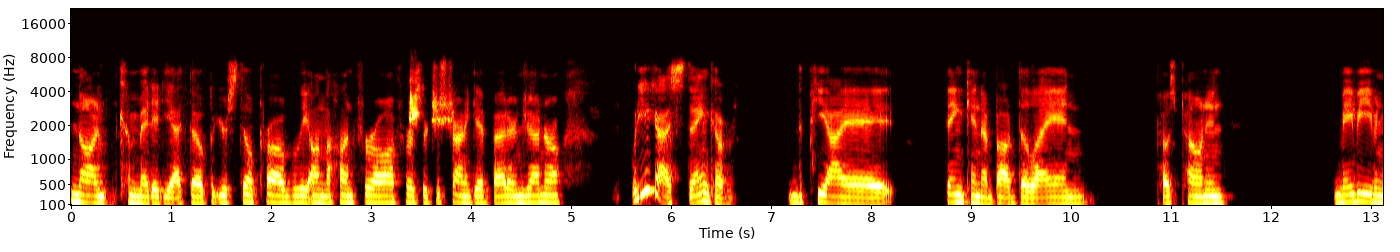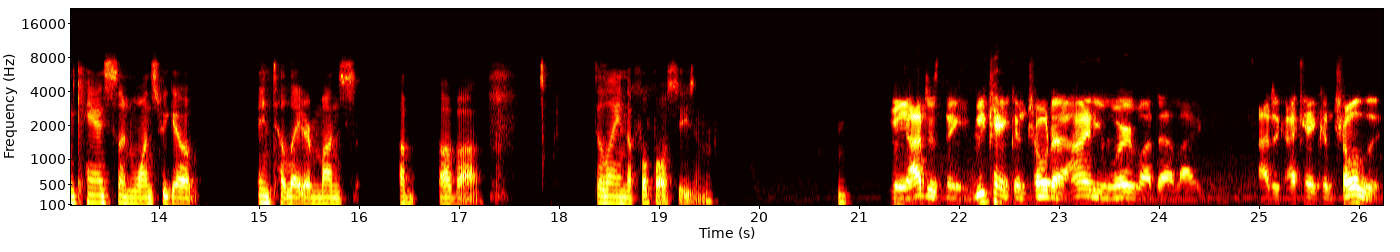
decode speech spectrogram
not committed yet though, but you're still probably on the hunt for offers or just trying to get better in general. What do you guys think of the PIAA thinking about delaying, postponing, maybe even canceling once we go into later months of, of uh, delaying the football season? I mean, I just think we can't control that. I ain't even worried about that. Like, I just, I can't control it.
